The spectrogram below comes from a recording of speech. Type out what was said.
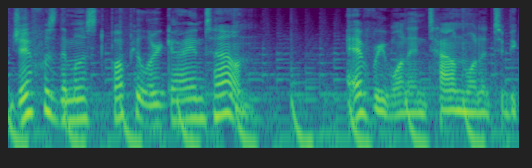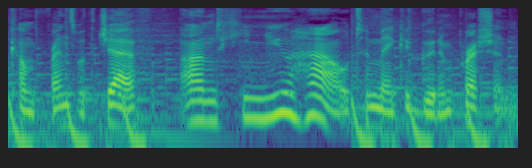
Jeff was the most popular guy in town. Everyone in town wanted to become friends with Jeff, and he knew how to make a good impression.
